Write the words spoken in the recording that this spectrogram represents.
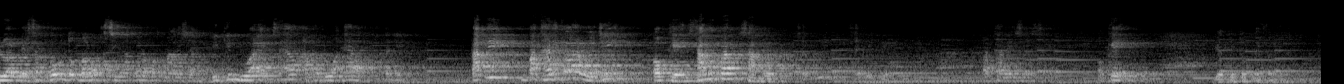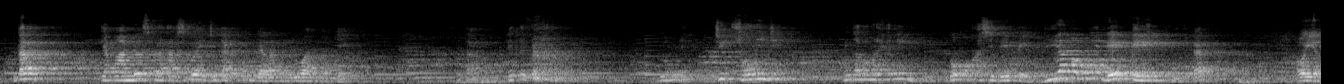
Luar biasa, gue untuk bawa ke Singapura atau ke Malaysia. Bikin 2XL atau 2L kata dia. Tapi 4 hari kelar loh Ji. Oke, sanggup kan? Sanggup. Saya bikin. 4 hari selesai. Oke, dia tutup teleponnya. Ntar yang ngambil sekretaris gue jika. Aku jalan keluar oke. Okay. saya dia telepon. Dua menit. Cik sorry Cik minta nomor rekening. Gue mau kasih DP dia ngomongnya DP gitu kan? Oh iya.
